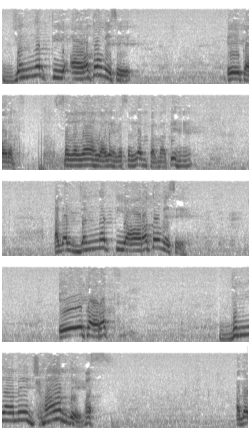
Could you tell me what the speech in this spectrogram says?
جنت کی عورتوں میں سے ایک عورت صلی اللہ علیہ وسلم فرماتے ہیں، اگر جنت کی عورتوں میں سے ایک عورت دنیا میں جھانک دے، بس، اگر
